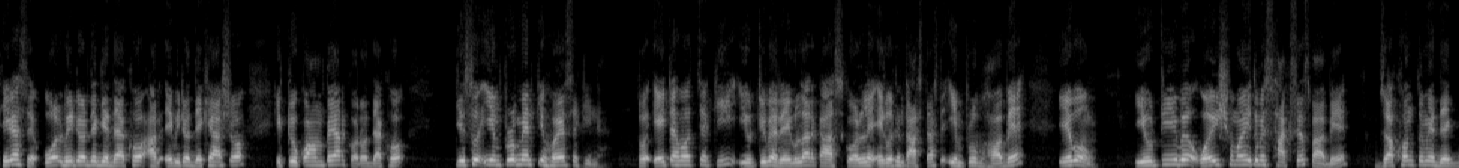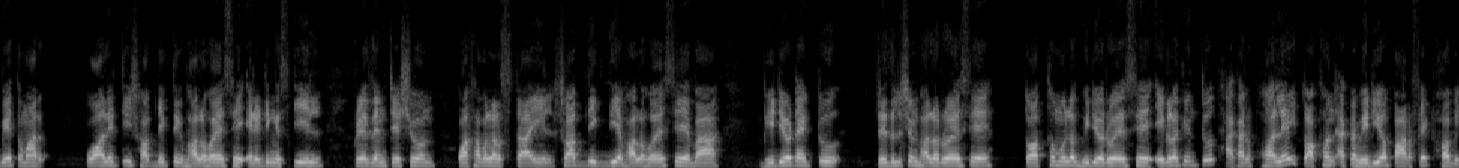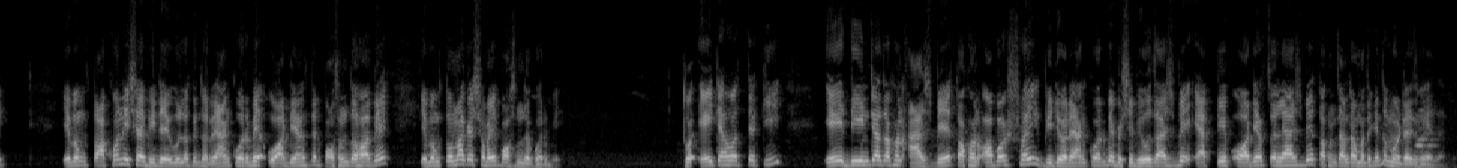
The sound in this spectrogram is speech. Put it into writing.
ঠিক আছে? ওল্ড ভিডিও দিকে দেখো আর এই ভিডিও দেখে আসো। একটু কম্পেয়ার করো, দেখো। কিছু ইমপ্রুভমেন্ট কি হয়েছে কি না তো এইটা হচ্ছে কি ইউটিউবে রেগুলার কাজ করলে এগুলো কিন্তু আস্তে আস্তে ইমপ্রুভ হবে এবং ইউটিউবে ওই সময় তুমি সাকসেস পাবে যখন তুমি দেখবে তোমার কোয়ালিটি সব দিক থেকে ভালো হয়েছে এডিটিং স্কিল প্রেজেন্টেশন কথা বলার স্টাইল সব দিক দিয়ে ভালো হয়েছে বা ভিডিওটা একটু রেজলিউশন ভালো রয়েছে, তথ্যমূলক ভিডিও রয়েছে, এগুলো কিন্তু থাকার ফলেই তখন একটা ভিডিও পারফেক্ট হবে। এবং তখনই সেই ভিডিওগুলো কিন্তু র্যাঙ্ক করবে অডিয়েন্সদের পছন্দ হবে এবং তোমাকে সবাই পছন্দ করবে। তো এইটা হচ্ছে কি? এই দিনটা যখন আসবে, তখন অবশ্যই ভিডিও র্যাঙ্ক করবে, বেশি ভিউজ আসবে অ্যাক্টিভ অডিয়েন্স চলে আসবে, তখন চ্যানেলটার মধ্যে কিন্তু মনিটাইজ হয়ে যাবে।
